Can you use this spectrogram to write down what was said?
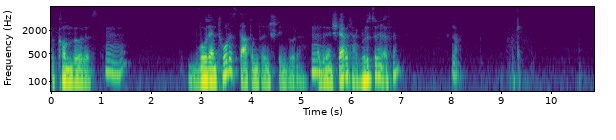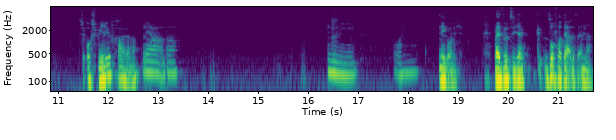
bekommen würdest, Mhm. wo dein Todesdatum drinstehen würde, Mhm. also dein Sterbetag, würdest du den öffnen? No. Ist auch schwierige Frage, ne? Ja, aber. Nee. Brauche ich nicht. Nee, gar nicht. Weil es wird sich ja sofort ja alles ändern.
